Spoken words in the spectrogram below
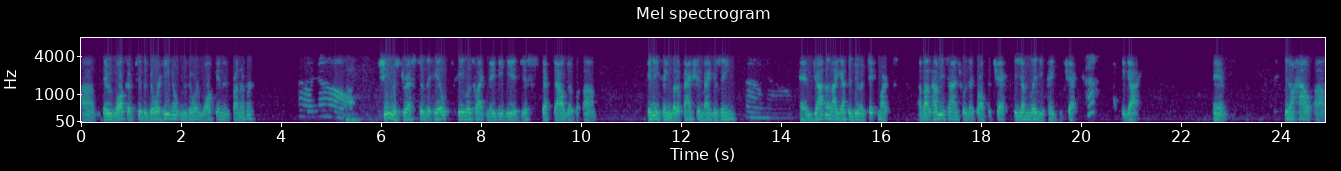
uh, they would walk up to the door, he'd open the door and walk in in front of her. Oh no. She was dressed to the hilt. He looked like maybe he had just stepped out of uh, anything but a fashion magazine. Oh no. And John and I got to doing tick marks about how many times when they brought the check, the young lady paid the check, huh? the guy. And you know how uh,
